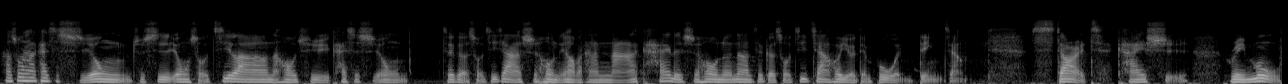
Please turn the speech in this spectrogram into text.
他说他开始使用，就是用手机啦，然后去开始使用这个手机架的时候，你要把它拿开的时候呢，那这个手机架会有点不稳定。这样，start 开始，remove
